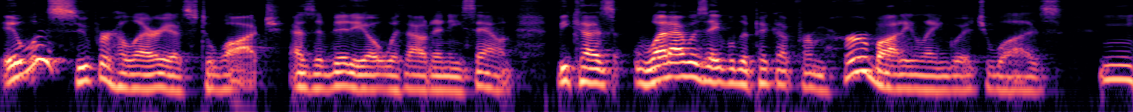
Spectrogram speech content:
It was super hilarious to watch as a video without any sound because what I was able to pick up from her body language was, eh,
